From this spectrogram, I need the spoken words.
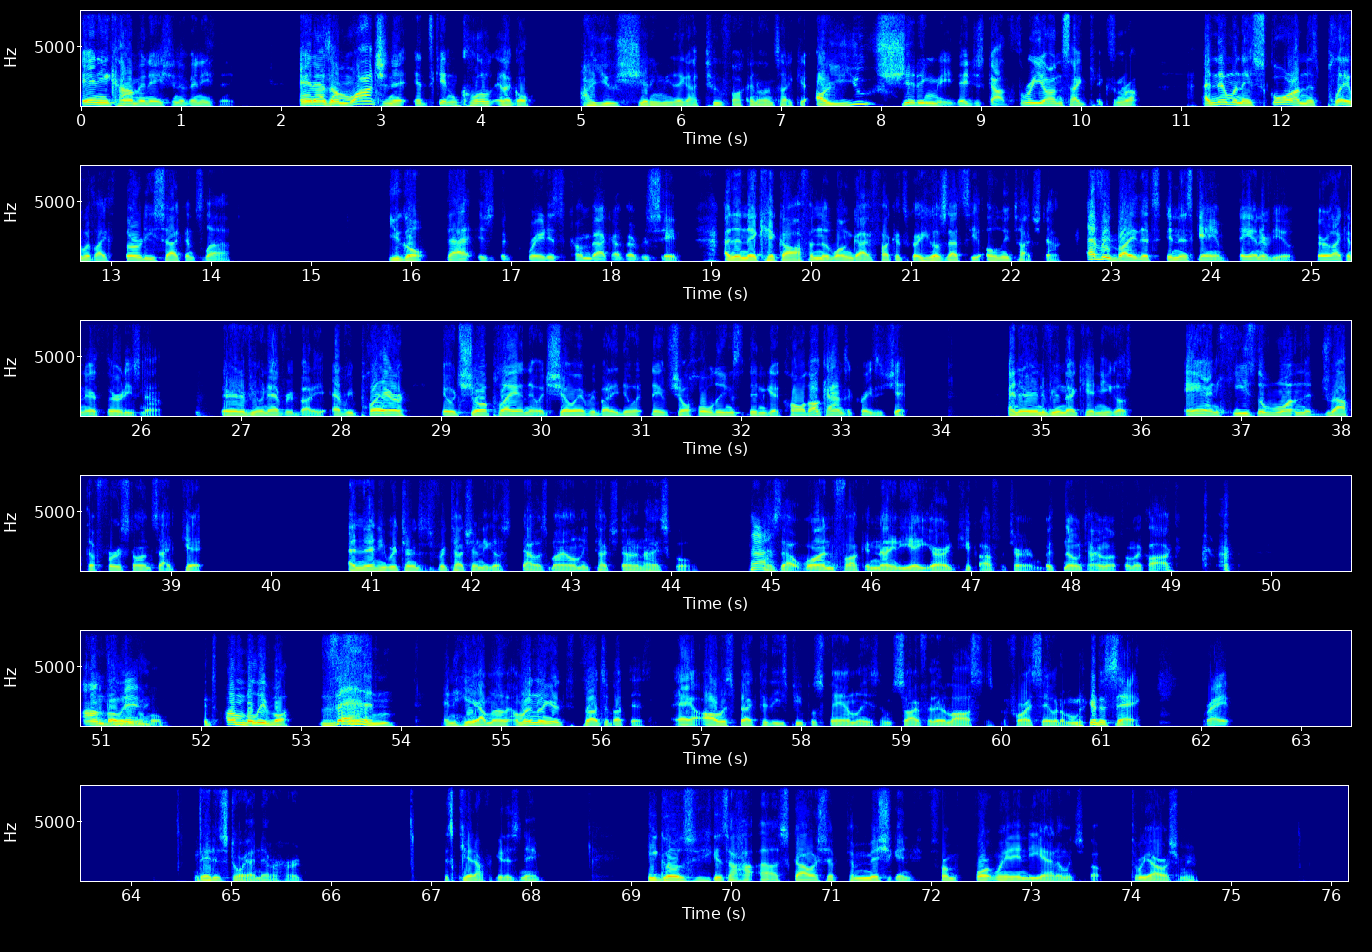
any combination of anything. And as I'm watching it, it's getting close, and I go, are you shitting me? They got two fucking onside kicks. Are you shitting me? They just got three onside kicks in a row. And then when they score on this play with like 30 seconds left, you go, that is the greatest comeback I've ever seen. And then they kick off, and the one guy fucking score. He goes, that's the only touchdown. Everybody that's in this game, they interview. They're like in their 30s now. They're interviewing everybody, every player. They would show a play and they would show everybody do it. They would show holdings didn't get called, all kinds of crazy shit. And they're interviewing that kid, and he goes, and he's the one that dropped the first onside kick. And then he returns it for a touchdown. And he goes, That was my only touchdown in high school. Was that one fucking 98 yard kickoff return with no time left on the clock? unbelievable. It's unbelievable. Then, and here, I'm I'm gonna know your thoughts about this. Hey, all respect to these people's families. I'm sorry for their losses before I say what I'm gonna say, right? They did a story I never heard. This kid, I forget his name. He goes, he gets a, a scholarship to Michigan from Fort Wayne, Indiana, which is about three hours from here.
